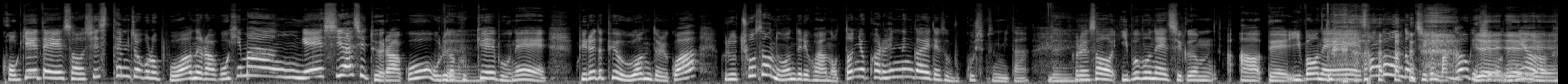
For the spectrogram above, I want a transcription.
거기에 대해서 시스템적으로 보완을 하고 희망의 씨앗이 되라고 우리가 네. 국회에 보내 비례대표 의원들과 그리고 초선 의원들이 과연 어떤 역할을 했는가에 대해서 묻고 싶습니다. 네. 그래서 이 부분에 지금 아, 네, 이번에 선거운동 지금 막 하고 계시거든요. 예, 예, 예.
